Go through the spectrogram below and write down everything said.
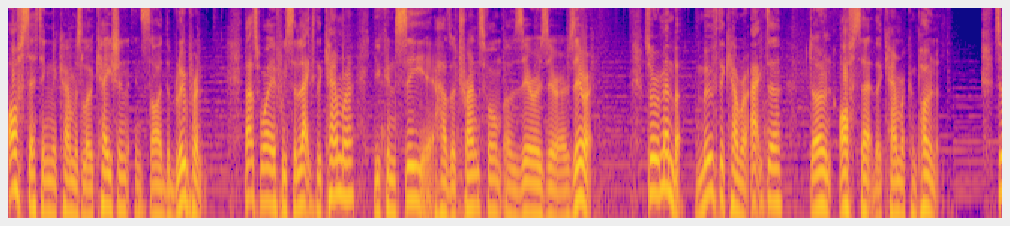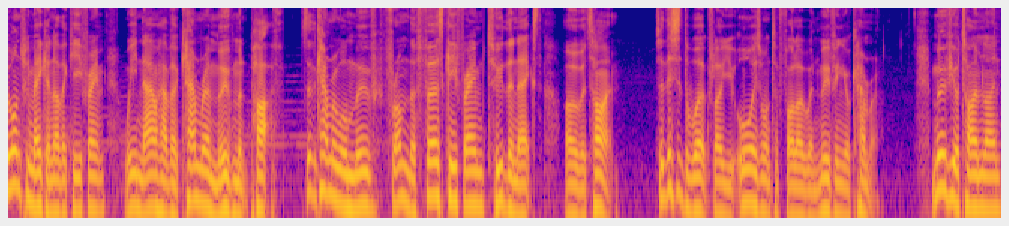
offsetting the camera's location inside the blueprint. That's why if we select the camera, you can see it has a transform of 000. So remember, move the camera actor, don't offset the camera component. So once we make another keyframe, we now have a camera movement path. So the camera will move from the first keyframe to the next over time. So this is the workflow you always want to follow when moving your camera. Move your timeline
